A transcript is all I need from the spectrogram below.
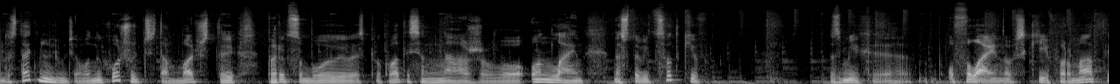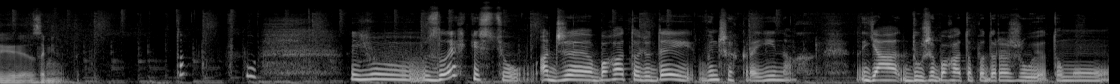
достатньо людям. Вони хочуть там бачити перед собою, спілкуватися наживо, онлайн на 100% зміг е, офлайновські формати замінити. З легкістю, адже багато людей в інших країнах. Я дуже багато подорожую, тому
